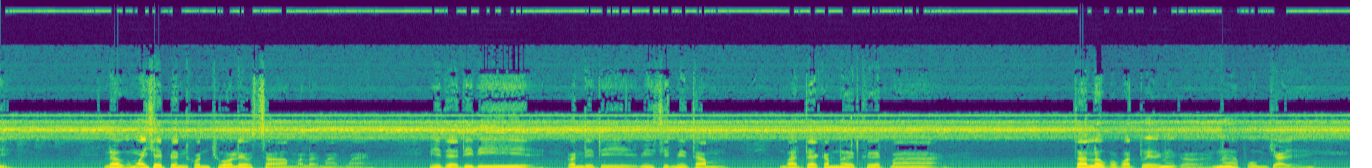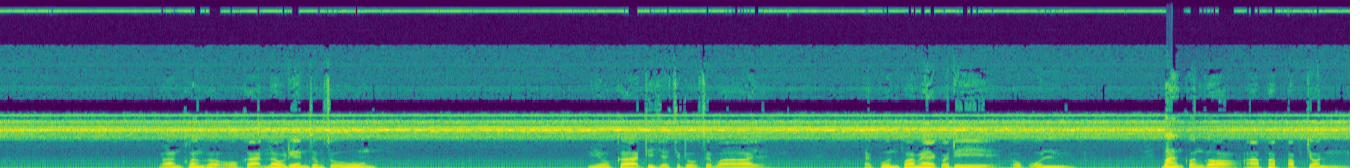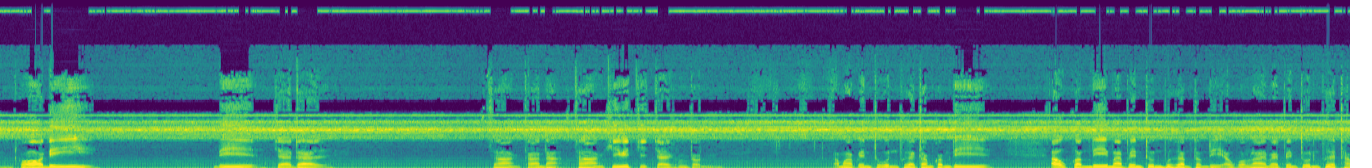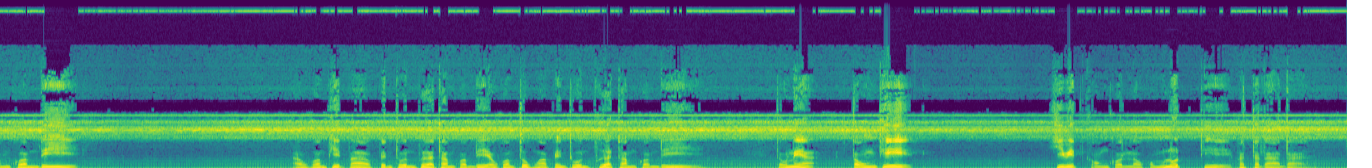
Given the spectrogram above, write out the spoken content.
เราก็ไม่ใช่เป็นคนชั่วเร็วซามอะไรมากมาย มีแต่ดีๆ คนดีๆ มีศีลมีธรรมมาแต่กำเนิดเกิดมาถ้าเล่าประวัติตัวเองนี่ก็น่าภูมิใจ บางคนก็โอกาสเล่าเรียนสูงสูง มีโอกาสที่จะสะดวกสบายแต่คุณพ่อแม่ก็ดี อบอุ่น บางคนก็อาภัพปรับจนก็ดี ดีจะได้ สร้างฐานะสร้างชีวิตจิตใจของตน เอามาเป็นทุนเพื่อทำความดี เอาความดีมาเป็นทุนเพื่อทำความดี เอาความร้ายมาเป็นทุนเพื่อทำความดี เอาความผิดมาเป็นทุนเพื่อทำความดี เอาความทุกข์มาเป็นทุนเพื่อทำความดี ตรงเนี้ยตรงที่ ชีวิตของคนเราของมนุษย์ที่พัฒนาได้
